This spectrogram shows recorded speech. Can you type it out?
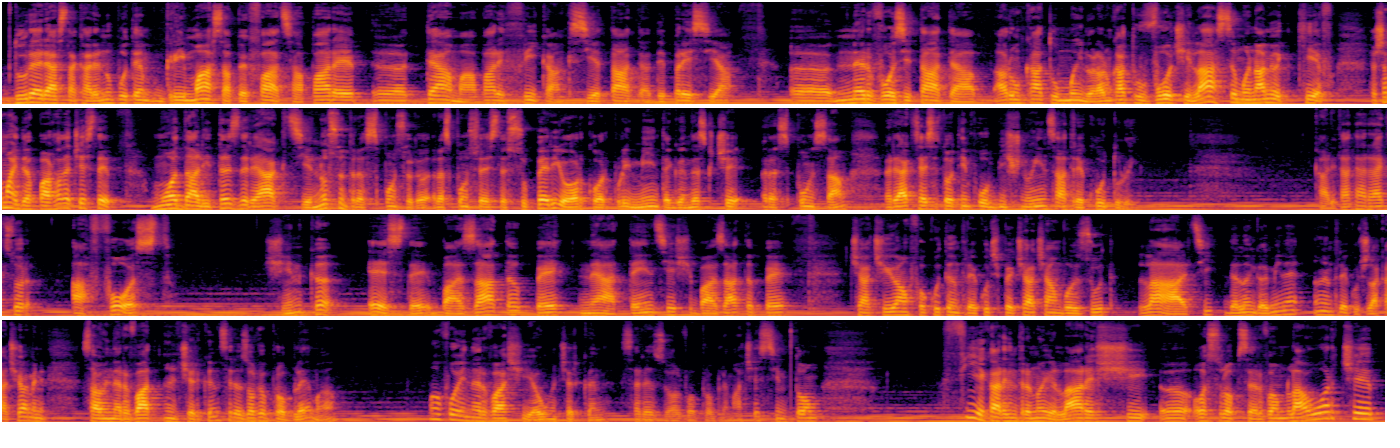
durerea asta care nu putem grimasa pe față, apare uh, teama, apare frica, anxietatea, depresia, uh, nervozitatea, aruncatul mâinilor, aruncatul vocii, lasă-mă, n-am eu chef și așa mai departe. Toate aceste modalități de reacție nu sunt răspunsuri, răspunsul este superior corpului, minte, gândesc ce răspuns am, reacția este tot timpul obișnuința trecutului. Calitatea reacțiilor a fost și încă este bazată pe neatenție și bazată pe ceea ce eu am făcut în trecut și pe ceea ce am văzut la alții de lângă mine în trecut. Și dacă acei oameni s-au enervat încercând să rezolve o problemă, mă voi enerva și eu încercând să rezolv o problemă. Acest simptom fiecare dintre noi îl are și uh, o să-l observăm la orice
